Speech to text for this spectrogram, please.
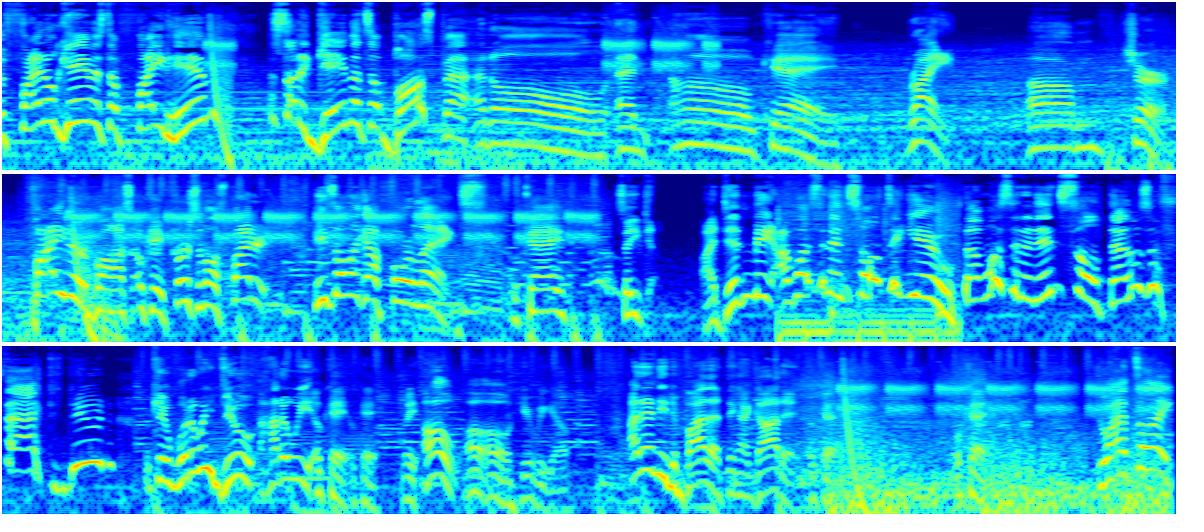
the final game is to fight him? That's not a game, that's a boss battle. And, okay. Right. Um, sure. Spider boss. Okay, first of all, Spider, he's only got four legs. Okay? So you, I didn't mean, I wasn't insulting you. That wasn't an insult. That was a fact, dude. Okay, what do we do? How do we, okay, okay. Wait, oh, oh, oh, here we go. I didn't need to buy that thing. I got it. Okay. Okay. Do I have to like...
